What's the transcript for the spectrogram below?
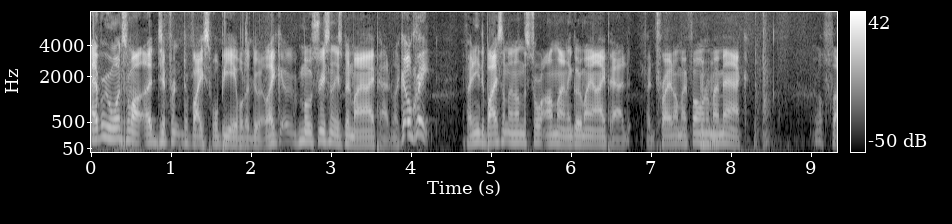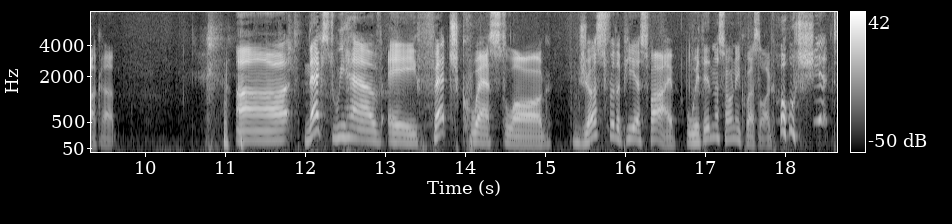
Every once in a while, a different device will be able to do it. Like most recently, it's been my iPad. I'm like, oh great! If I need to buy something on the store online, I go to my iPad. If I try it on my phone or my Mac, it'll fuck up. uh, next, we have a fetch quest log just for the PS5 within the Sony quest log. Oh shit!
